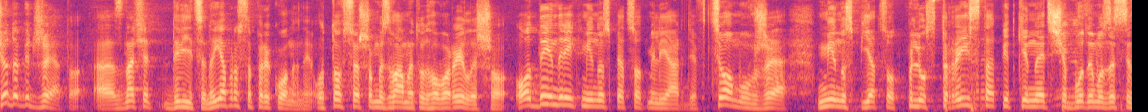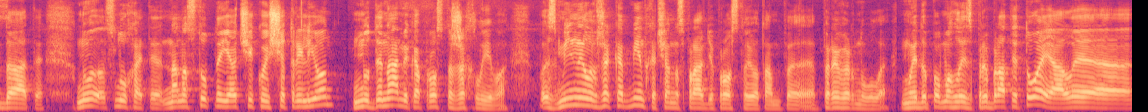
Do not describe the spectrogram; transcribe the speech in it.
Щодо бюджету, е, значить, дивіться, ну я просто переконаний. От то все, що ми з вами тут говорили, що один рік мінус 500 мільярдів, в цьому вже мінус 500 плюс 300 під кінець ще будемо засідати. Ну слухайте, на наступний я очікую ще трильйон. Ну динаміка просто жахлива. Змінили вже Кабмін, хоча насправді просто його там е, перевернули. Ми допомогли прибрати тоє, але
